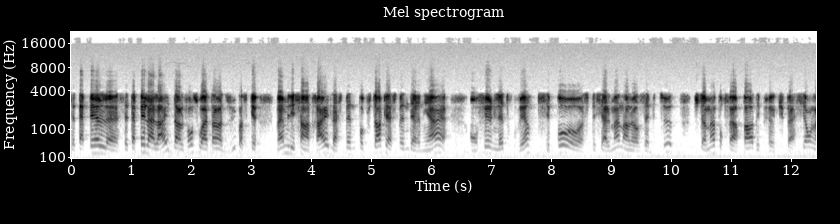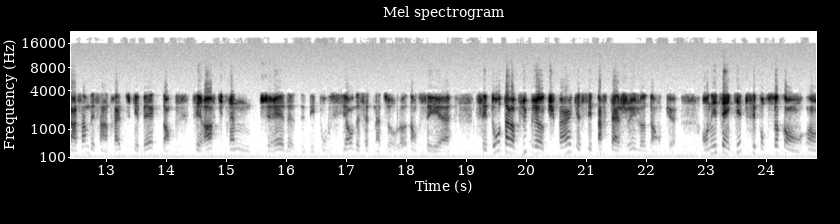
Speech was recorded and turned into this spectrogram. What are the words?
cet appel, cet appel à l'aide, dans le fond, soit attendu parce que même les centraides, la semaine, pas plus tard que la semaine dernière, ont fait une lettre ouverte. C'est pas spécialement dans leurs habitudes, justement pour faire part des préoccupations, l'ensemble des centraides du Québec. Donc, c'est rare qu'ils prennent, dirais, de, de, des positions de cette nature-là. Donc, c'est euh, c'est d'autant plus préoccupant que c'est partagé. Là. Donc, euh, on est inquiet, c'est pour ça qu'on on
